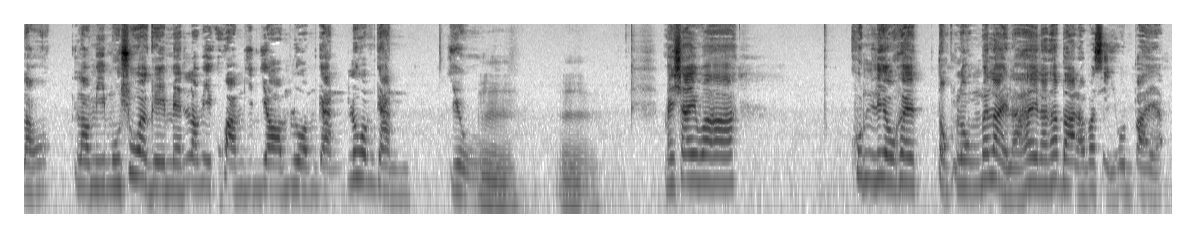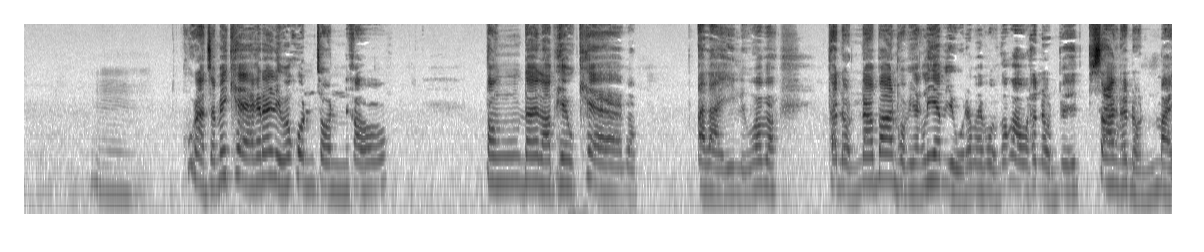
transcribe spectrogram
เราเรามี mutual agreement เรามีความยินยอมรวมกัน ร่วมกันอยู่ อืม อืม ไม่ใช่ว่า คุณเลียวเคยตกลงเมื่อไหร่ละให้รัฐบาลเอาภาษีคุณไปอะอืม คุณอาจจะไม่แคร์ก็ได้หรือว่าคนจนเขาต้องได้รับ healthcare แบบอะไรหรือว่าแบบถนนหน้าบ้านผมยังเรียบอยู่ทำไมผมต้องเอาถนนไปสร้างถนนใหม่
